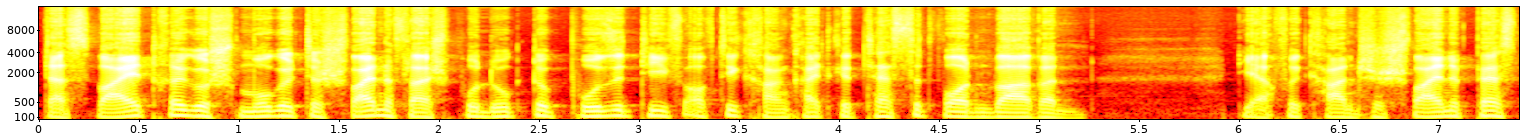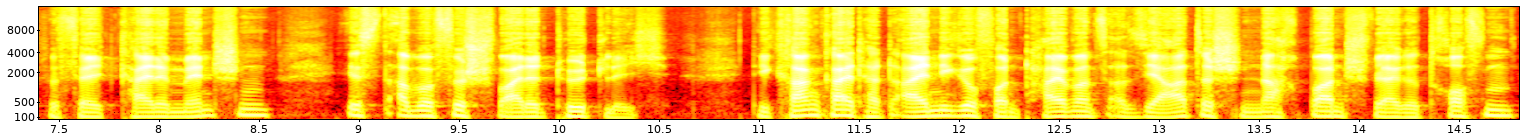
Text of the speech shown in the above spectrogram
dass weitere geschmuggelte Schweinefleischprodukte positiv auf die Krankheit getestet worden waren. Die afrikanische Schweinepest befällt keine Menschen, ist aber für Schweine tödlich. Die Krankheit hat einige von Taiwans asiatischen Nachbarn schwer getroffen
